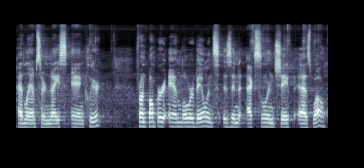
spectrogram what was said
Headlamps are nice and clear. Front bumper and lower valence is in excellent shape as well.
